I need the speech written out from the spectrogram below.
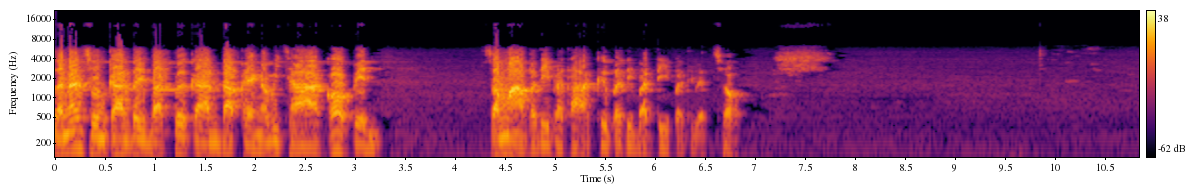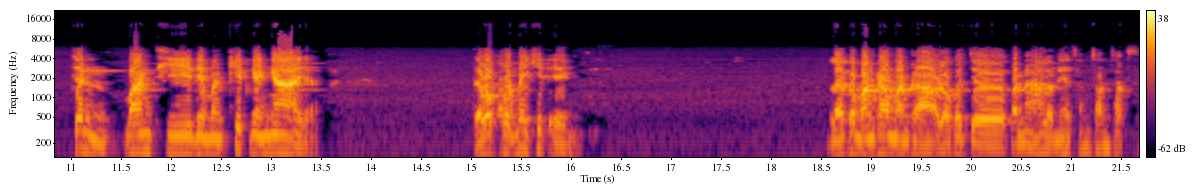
ดังนั้นส่วนการปฏิบัติเพื่อการดับแห่งอวิชชาก็เป็นสัมมาปฏิปทาคือปฏิบัติดีปฏิบัติชอบ เช่นบางทีเนี่ยมันคิดง่ายๆอะแต่ว่าคนไม่คิดเอง แล้วก็บางครั้งบางคราว เราก็เจอปัญหาเหล่านี้ซ้ำๆซ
